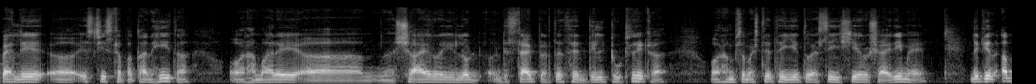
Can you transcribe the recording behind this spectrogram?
پہلے اس چیز کا پتہ نہیں تھا اور ہمارے شاعر اور یہ لوگ ڈسکرائب کرتے تھے، دل ٹوٹنے کا۔ اور ہم سمجھتے تھے یہ تو ایسی شعر و شاعری میں ہے۔ لیکن اب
